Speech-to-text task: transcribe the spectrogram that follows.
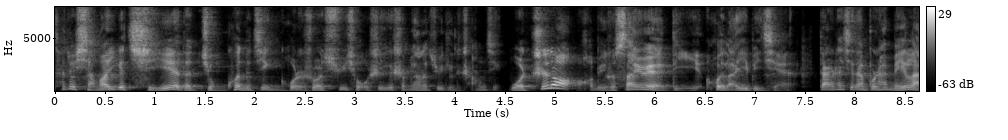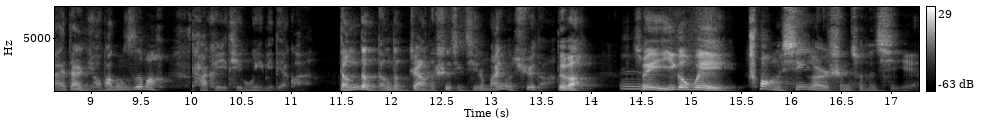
啊，他就想到一个企业的窘困的境，或者说需求是一个什么样的具体的场景。我知道，好比说三月底会来一笔钱，但是他现在不是还没来，但是你要发工资吗？他可以提供一笔贷款，等等等等这样的事情，其实蛮有趣的，对吧？嗯，所以，一个为创新而生存的企业，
